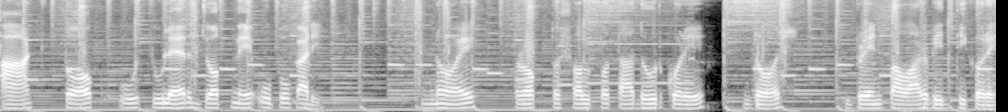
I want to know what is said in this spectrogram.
আট, ত্বক ও চুলের যত্নে উপকারী। নয়, রক্ত স্বল্পতা দূর করে। দশ, ব্রেন পাওয়ার বৃদ্ধি করে।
